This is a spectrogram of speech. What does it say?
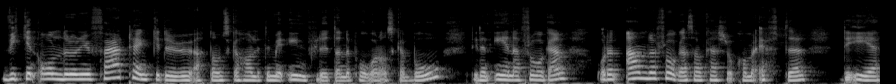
Vilken ålder ungefär tänker du att de ska ha lite mer inflytande på var de ska bo? Det är den ena frågan. Och den andra frågan som kanske då kommer efter, det är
